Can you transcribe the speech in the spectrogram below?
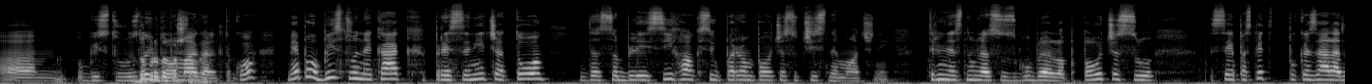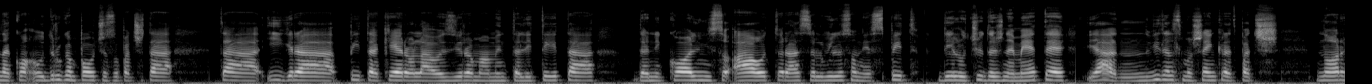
Um, v bistvu zelo ne. pomagali. tako. Me pa v bistvu nekako preseneča to, da so bili Seahawksi v prvem polčasu čist nemočni. 13-0 so zgubljali ob polčasu, se je pa spet pokazala na, v drugem polčasu pač ta, ta igra Pita Kerola oziroma mentaliteta. Da nikoli niso out, Russell Wilson je spet delal čudežne mete. Ja, videli smo še enkrat pač nor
